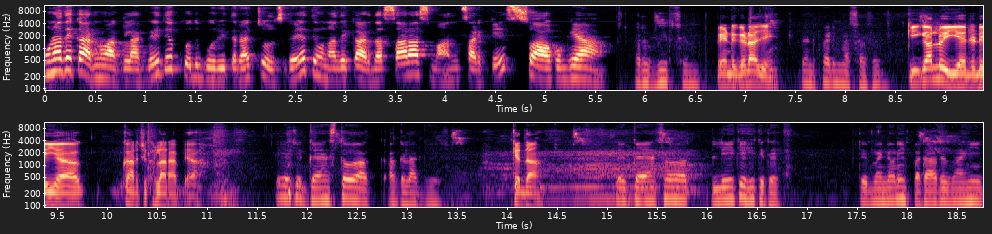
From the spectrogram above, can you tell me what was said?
ਉਹਨਾਂ ਦੇ ਘਰ ਨੂੰ ਅੱਗ ਲੱਗ ਗਈ ਤੇ ਉਹ ਖੁਦ ਬੁਰੀ ਤਰ੍ਹਾਂ ਝੁਲਸ ਗਏ ਤੇ ਉਹਨਾਂ ਦੇ ਘਰ ਦਾ ਸਾਰਾ ਸਮਾਨ ਸੜ ਕੇ ਸੁਆਹ ਹੋ ਗਿਆ। ਰਘਵੀਰ ਸਿੰਘ। ਪਿੰਡ ਕਿਹੜਾ ਜੀ? ਪਿੰਡ ਪੈੜੀ ਮੱਸਾ ਸਿੰਘ। ਕੀ ਗੱਲ ਹੋਈ ਆ ਜਿਹੜੀ ਆ ਘਰ ਚ ਖਲਾਰਾ ਪਿਆ? ਇਹ ਜੀ ਗੈਸ ਤੋਂ ਅੱਗ- ਅੱਗ ਲੱਗ ਗਈ ਕਿਦਾਂ? ਤੇ ਗੈਸ ਲੀਕ ਹੀ ਕਿਤੇ। ਤੇ ਮੈਨੂੰ ਨਹੀਂ ਪਤਾ ਤੇ ਅਸੀਂ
